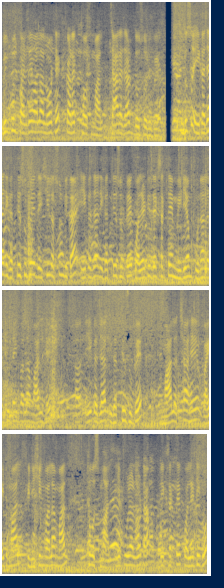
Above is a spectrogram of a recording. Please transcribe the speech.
बिल्कुल पर्दे वाला लोट है, कड़क थोस माल, चार हज़ार दो सौ रुपये दोस्तों, एक हज़ार इकतीस रुपये देशी लहसुन बिका है, एक हज़ार इकतीस रुपये क्वालिटी देख सकते हैं मीडियम पूना लड्डू टाइप वाला माल है एक हज़ार इकतीस रुपये माल अच्छा है वाइट माल फिनिशिंग वाला माल, ठोस माल, ये पूरा लोट आप देख सकते हैं क्वालिटी को।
